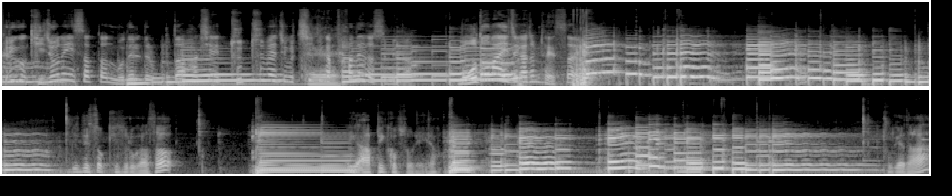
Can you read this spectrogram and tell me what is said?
그리고 기존에 있었던 모델들보다 확실히 두툼해지고 치기가 네. 편해졌습니다. 모더나이즈가 좀 됐어요. 미드 서킷으로 가서 이게 아피컵 소리예요. 두 개 다.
